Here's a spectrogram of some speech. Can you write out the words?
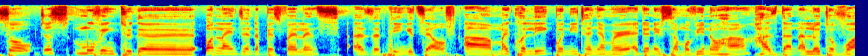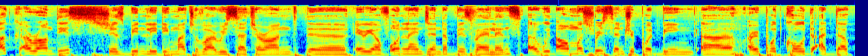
So, just moving to the online gender-based violence as a thing itself, uh, my colleague Bonita Nyamere, I don't know if some of you know her, has done a lot of work around this. She's been leading much of our research around the area of online gender-based violence, uh, with our most recent report being uh, a report called "A Dark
